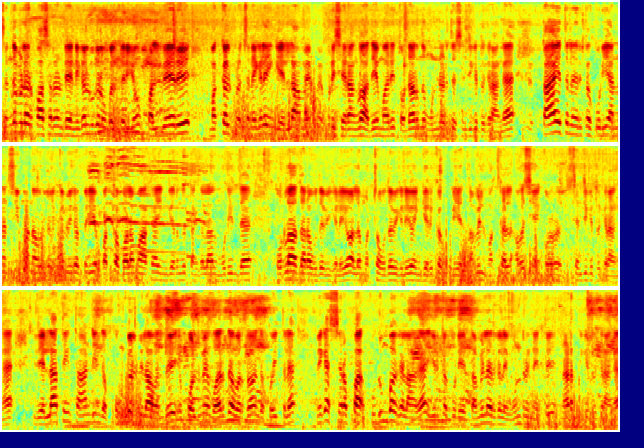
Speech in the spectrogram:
செந்தமிழர் பாசரனுடைய நிகழ்வுகள் உங்களுக்கு தெரியும். பல்வேறு மக்கள் பிரச்சனைகளை இங்கே எல்லா அமைப்பும் எப்படி செய்கிறாங்களோ அதே மாதிரி தொடர்ந்து முன்னெடுத்து செஞ்சுக்கிட்டு இருக்கிறாங்க. தாயத்தில் இருக்கக்கூடிய அண்ணன் சீமான் அவர்களுக்கு மிகப்பெரிய பக்க பலமாக இங்கிருந்து தங்களால் முடிந்த பொருளாதார உதவிகளையோ அல்ல மற்ற உதவிகளையோ இங்கே இருக்கக்கூடிய தமிழ் மக்கள் அவசியம் கொ- செஞ்சுக்கிட்டு இருக்கிறாங்க. இது எல்லாத்தையும் தாண்டி இந்த பொங்கல் விழா வந்து எப்பொழுதுமே வருட வருடம் இந்த கொய்த்தில் மிக சிறப்பாக குடும்பங்களாக இருக்கக்கூடிய தமிழர்களை ஒன்றிணைத்து நடத்திக்கிட்டு இருக்கிறாங்க.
